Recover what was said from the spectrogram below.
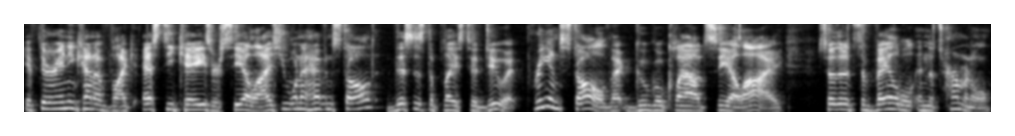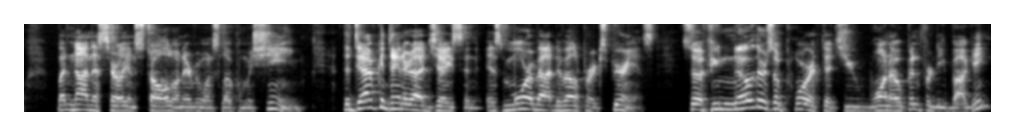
If there are any kind of like SDKs or CLIs you want to have installed, this is the place to do it. Pre-install that Google Cloud CLI so that it's available in the terminal, but not necessarily installed on everyone's local machine. The devcontainer.json is more about developer experience. So if you know there's a port that you want open for debugging,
